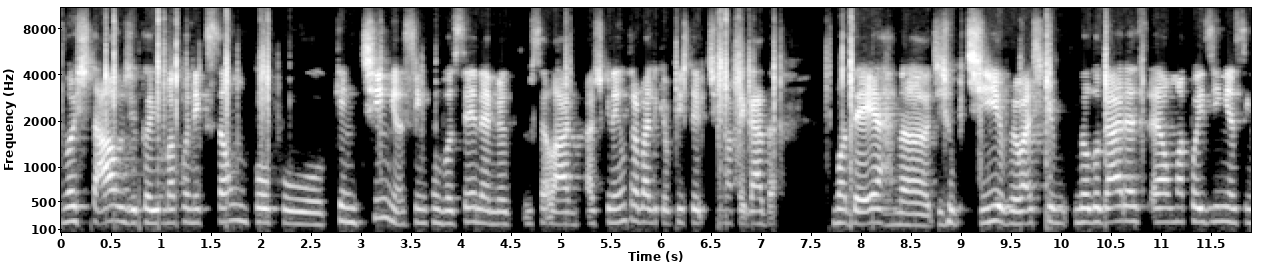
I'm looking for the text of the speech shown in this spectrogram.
nostálgica e uma conexão um pouco quentinha, assim, com você, né? Meu, sei lá, acho que nenhum trabalho que eu fiz tinha uma pegada moderna, disruptiva. Eu acho que meu lugar é, é uma coisinha assim.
